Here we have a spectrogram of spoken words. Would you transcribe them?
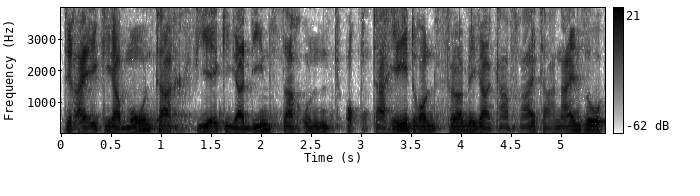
dreieckiger Montag, viereckiger Dienstag und oktahedronförmiger Karfreitag. Nein, so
